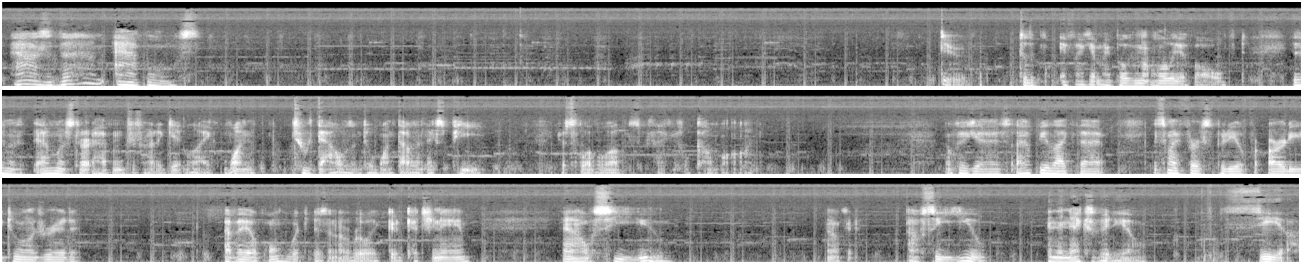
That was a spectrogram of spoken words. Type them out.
How's them apples? Dude, to the if I get my Pokemon wholly evolved, I'm gonna start having to try to get like one, two thousand to one thousand XP, just to level up. So come on. Okay, guys, I hope you like that. This is my first video for RD200 available, which isn't a really good catchy name. And I will see you. Okay. I'll see you in the next video. See ya.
